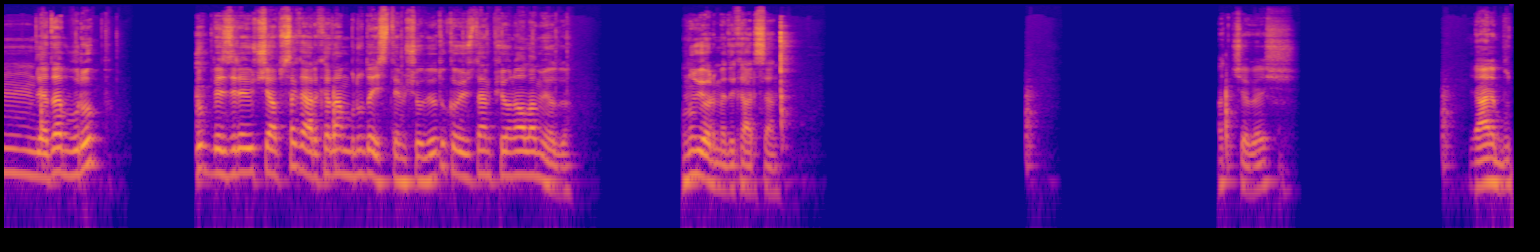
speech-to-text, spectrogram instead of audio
Hmm, ya da vurup vurup vezire 3 yapsak arkadan bunu da istemiş oluyorduk. O yüzden piyonu alamıyordu. Onu görmedik Arsen. At C5. Yani bu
